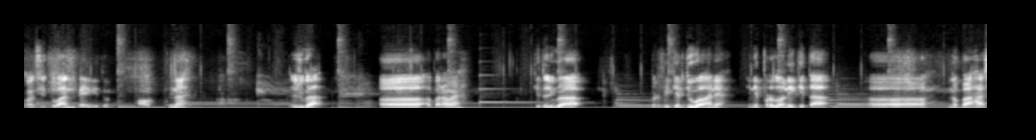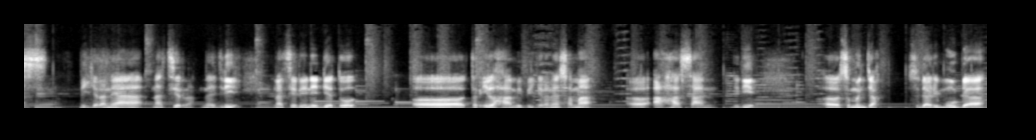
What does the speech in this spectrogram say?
konstituante gitu. Nah, juga eh, apa namanya? Kita juga berpikir juga kan ya. Ini perlu nih kita eh, ngebahas pikirannya Natsir. Nah, jadi Natsir ini dia tuh eh, terilhami pikirannya sama eh, Ahasan. Jadi eh, semenjak sedari muda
